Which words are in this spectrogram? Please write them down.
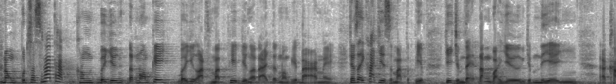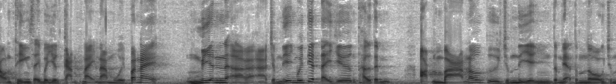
ក្នុងពុទ្ធសាសនាថាក្នុងបើយើងដឹកនាំគេបើយើងអត់សមត្ថភាពយើងអត់អាចដឹកនាំគេបានទេអញ្ចឹងស្អីខ្លះជាសមត្ថភាព ជាចំណេះដឹងរបស់យើងជំនាញ accounting ស្អីបើយើងកាន់ផ្នែកណាមួយប៉ុន្តែមានជំនាញមួយទៀតដែលយើងត្រូវតែអត់មិនបាននោះគឺជំនាញតំណាក់តំណងជំ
